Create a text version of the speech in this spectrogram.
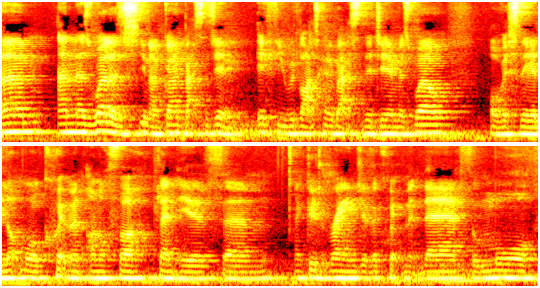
Um, and as well as you know, going back to the gym. If you would like to go back to the gym as well, obviously a lot more equipment on offer. Plenty of um, a good range of equipment there for more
